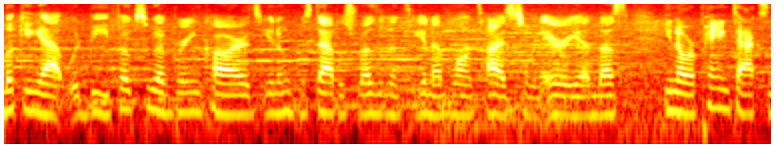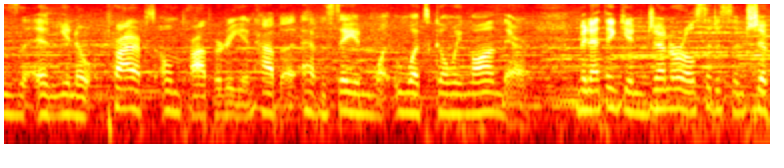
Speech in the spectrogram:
looking at would be folks who have green cards, you know, who've established residency and have long ties to an area, and thus, you know, are paying taxes and you know, perhaps own property and have a have a say in what, what's going on there. I mean, I think in general, citizenship,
